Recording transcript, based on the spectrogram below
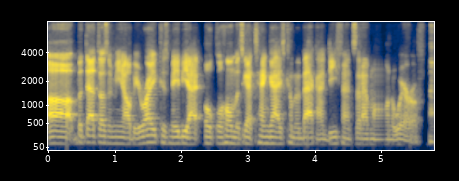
Uh, but that doesn't mean I'll be right because maybe I, Oklahoma's got ten guys coming back on defense that I'm unaware of.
